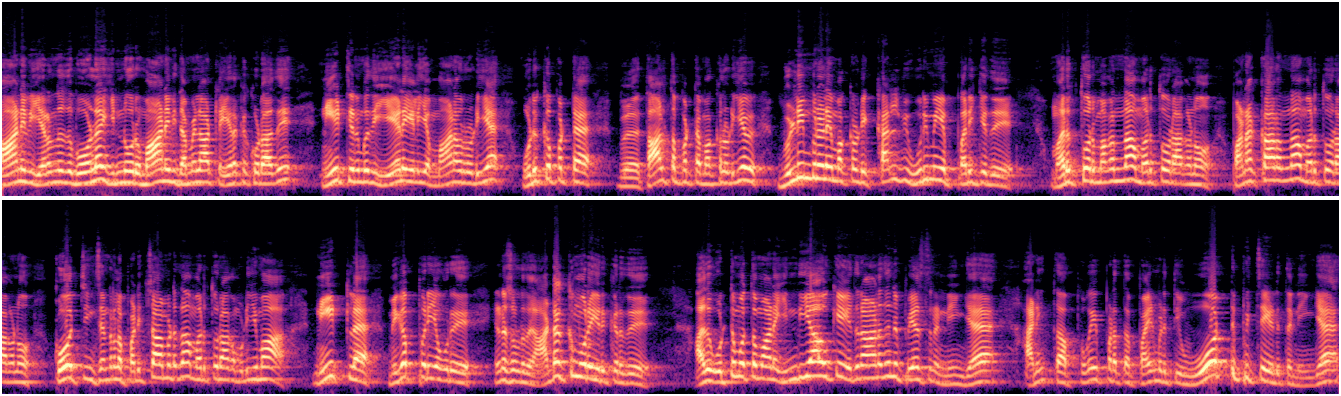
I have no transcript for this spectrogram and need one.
மாணவி இறந்தது போல இன்னொரு மாணவி தமிழ்நாட்டில் இறக்கக்கூடாது. நீட் என்பது ஏழை எளிய மாணவருடைய ஒடுக்கப்பட்ட தாழ்த்தப்பட்ட மக்களுடைய விளிம்பு நிலை மக்களுடைய கல்வி உரிமையை பறிக்குது. மருத்துவர் மகன்தான் மருத்துவர் ஆகணும். பணக்காரன் தான் மருத்துவர் ஆகணும். கோச்சிங் சென்டரில் படித்தா மட்டும் தான் மருத்துவர் ஆக முடியுமா? நீட்டில் மிகப்பெரிய ஒரு என்ன சொல்கிறது அடக்குமுறை இருக்கிறது. அது ஒட்டுமொத்தமான இந்தியாவுக்கே எதிரானதுன்னு பேசின நீங்கள் அனிதா புகைப்படத்தை பயன்படுத்தி ஓட்டு பிச்சை எடுத்த நீங்கள்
